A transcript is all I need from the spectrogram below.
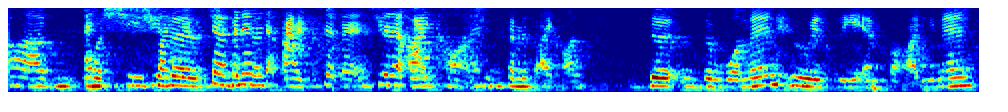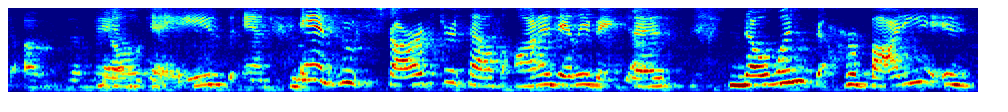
um and What- she's, she's like a- a, she's a feminist activist. she's an icon. She's a feminist icon. The the woman who is the embodiment of the male Male gaze and who and who starves herself on a daily basis. Yes. No one's her body is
